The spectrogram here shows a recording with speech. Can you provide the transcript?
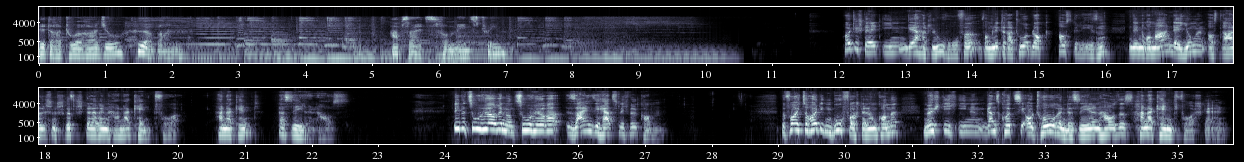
Literaturradio Hörbahn Abseits vom Mainstream Heute stellt Ihnen Gerhard Luhofer vom Literaturblog ausgelesen den Roman der jungen australischen Schriftstellerin Hannah Kent vor. Hannah Kent, Das Seelenhaus. Liebe Zuhörerinnen und Zuhörer, seien Sie herzlich willkommen. Bevor ich zur heutigen Buchvorstellung komme, möchte ich Ihnen ganz kurz die Autorin des Seelenhauses, Hannah Kent, vorstellen.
